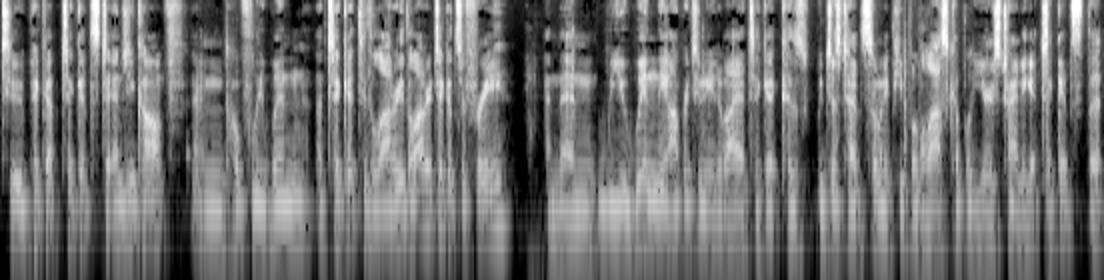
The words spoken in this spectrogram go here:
to pick up tickets to ngconf and hopefully win a ticket through the lottery. The lottery tickets are free and then you win the opportunity to buy a ticket because we just had so many people in the last couple of years trying to get tickets that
